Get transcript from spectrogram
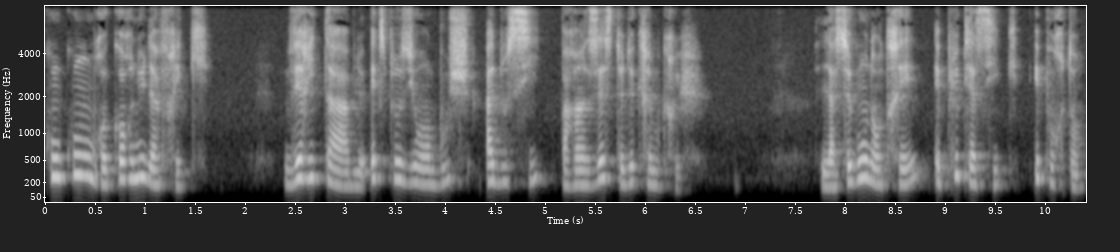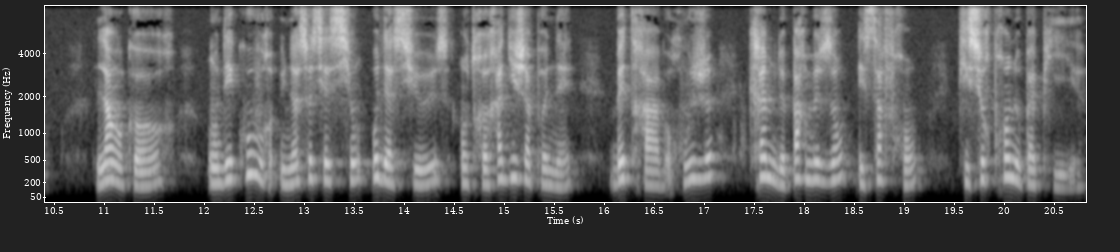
concombre cornu d'Afrique. Véritable explosion en bouche adoucie par un zeste de crème crue. La seconde entrée est plus classique et pourtant, là encore, on découvre une association audacieuse entre radis japonais, betterave rouge, crème de parmesan et safran qui surprend nos papilles.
